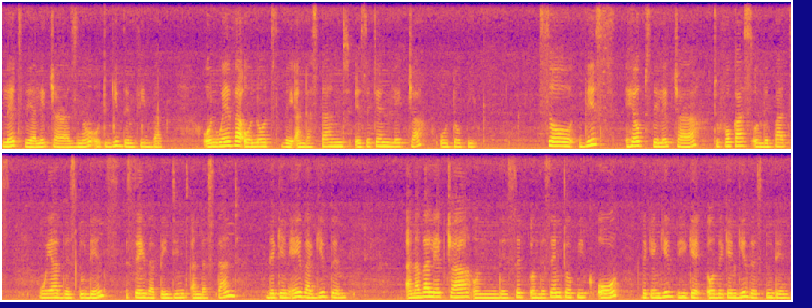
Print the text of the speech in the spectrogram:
let their lecturers know or to give them feedback on whether or not they understand a certain lecture or topic. So this helps the lecturer to focus on the parts where the students say that they didn't understand. They can either give them another lecture on the set on the same topic or they can give he can or they can give the students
